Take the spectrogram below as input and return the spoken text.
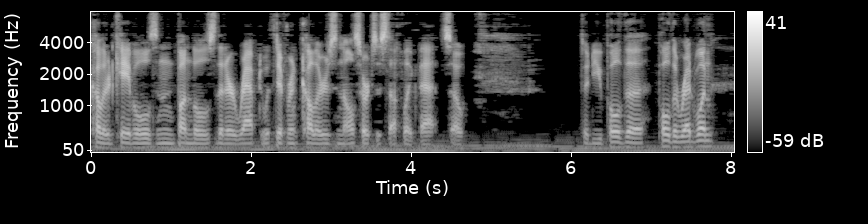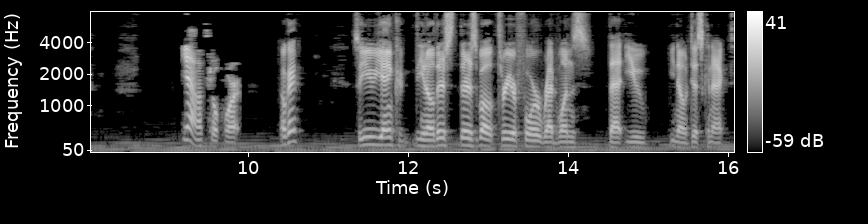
colored cables and bundles that are wrapped with different colors and all sorts of stuff like that. So. So do you pull the pull the red one? Yeah, let's go for it. Okay. So you yank, you know, there's there's about three or four red ones that you you know disconnect.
